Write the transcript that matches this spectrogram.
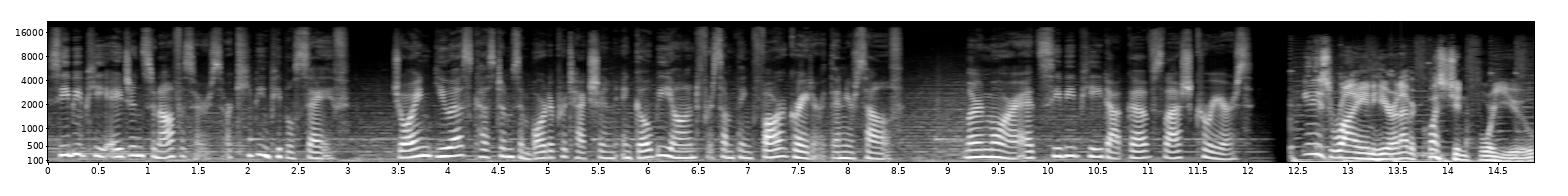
CBP agents and officers are keeping people safe. Join U.S. Customs and Border Protection and go beyond for something far greater than yourself. Learn more at cbp.gov/careers. It is Ryan here, and I have a question for you.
